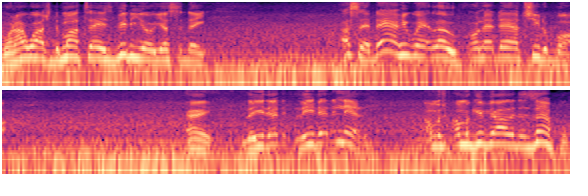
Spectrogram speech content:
When I watched DeMonte's video yesterday, I said, damn, he went low on that damn cheater bar. Hey, lead that, lead that to Nelly. I'm gonna, I'm gonna give y'all an example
